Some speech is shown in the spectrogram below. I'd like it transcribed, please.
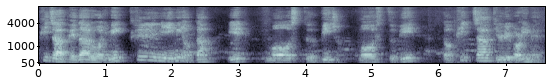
피자 배달원님이 틀림이 없다. It must be죠. must be the pizza delivery man.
